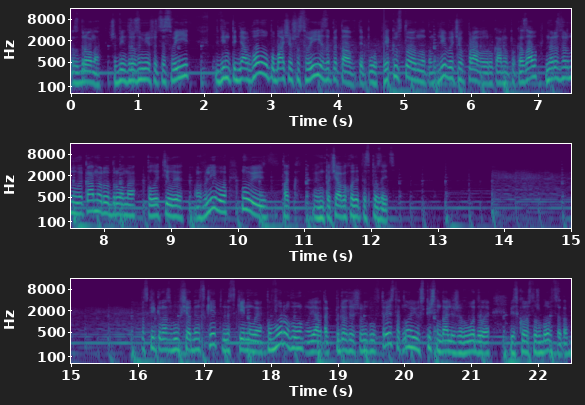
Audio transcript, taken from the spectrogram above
з дрона, щоб він зрозумів, що це свої. Він підняв голову, побачив, що свої, і запитав, типу, в яку сторону там вліво чи вправо руками показав. Ми розвернули камеру дрона, полетіли вліво. Ну і так він почав виходити з позиції. Оскільки у нас був ще один скид, ми скинули по ворогу. Ну, Я так підозрюю, що він був 300, ну і успішно далі вже виводили військовослужбовця там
